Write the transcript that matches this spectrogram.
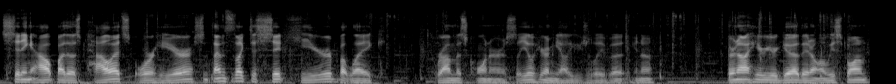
sitting out by those pallets or here. Sometimes they like to sit here, but like around this corner. So you'll hear them yell usually, but you know. If they're not here, you're good. They don't always spawn.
